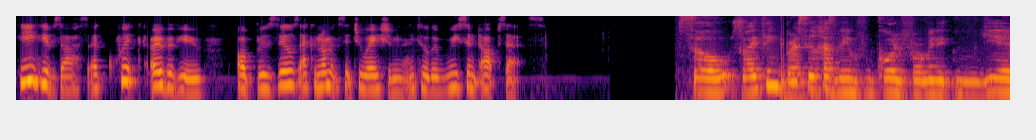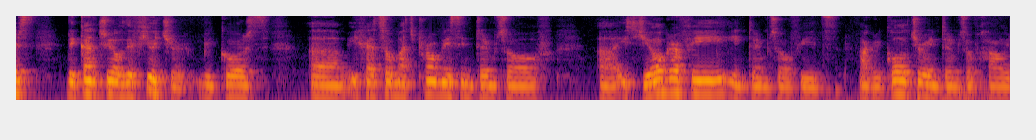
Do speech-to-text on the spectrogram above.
He gives us a quick overview of Brazil's economic situation until the recent upsets. So, so I think Brazil has been called for many years the country of the future because um, it has so much promise in terms of uh, its geography, in terms of its agriculture, in terms of how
